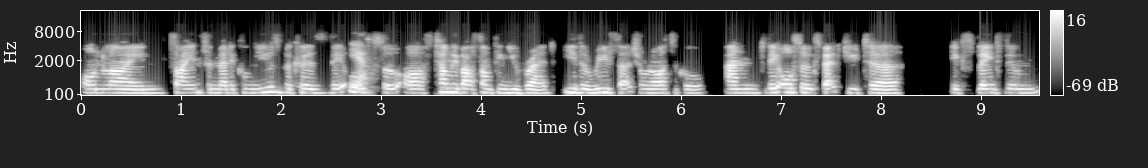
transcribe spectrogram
online science and medical news because they yeah. also ask, tell me about something you've read, either research or an article. And they also expect you to explain to them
